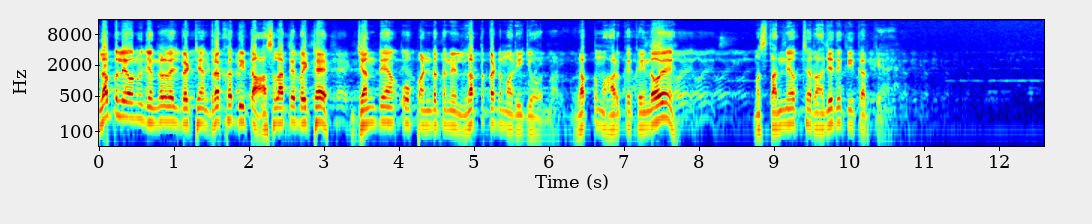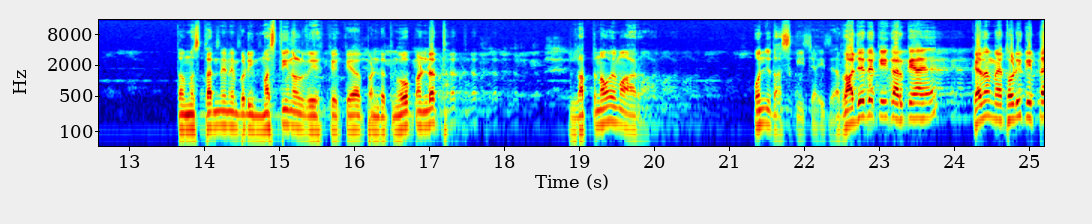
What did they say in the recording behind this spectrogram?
ਲੱਭ ਲਿਆ ਉਹਨੂੰ ਜੰਗਲ ਵਿੱਚ ਬੈਠਿਆਂ, ਦਰਖਤ ਦੀ ਢਾਸ ਲਾ ਕੇ ਬੈਠਾ ਜਾਂਦਿਆਂ ਉਹ ਪੰਡਤ ਨੇ ਲੱਤ ਕੱਢ ਮਾਰੀ ਜ਼ੋਰ ਨਾਲ। ਲੱਤ ਮਾਰ ਕੇ ਕਹਿੰਦਾ, ਓਏ, ਮਸਤਨ ਨੇ ਉੱਥੇ ਰਾਜੇ ਦੇ ਕੀ ਕਰਕੇ ਆਇਆ? ਤਾਂ ਮਸਤਨ ਨੇ ਬੜੀ ਮਸਤੀ ਨਾਲ ਵੇਖ ਕੇ ਕਿਹਾ ਪੰਡਤ ਨੂੰ ਉਹ ਪੰਡਤ, ਲੱਤ ਨਾ ਓਏ ਮਾਰ। ਉਂਝ ਦੱਸ ਕੀ ਚਾਹੀਦਾ ਰਾਜੇ ਤੇ ਕੀ ਕਰਕੇ ਆਇਆ ਕਹਿੰਦਾ, ਮੈਂ ਥੋੜੀ ਕੀਤਾ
